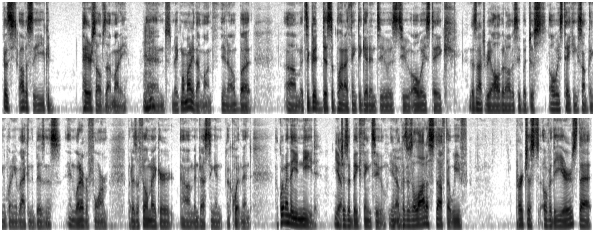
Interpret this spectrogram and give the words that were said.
because obviously you could pay yourselves that money and make more money that month, you know. But um, it's a good discipline, I think, to get into is to always take. It doesn't have to be all of it, obviously, but just always taking something and putting it back in the business in whatever form. But as a filmmaker, um, investing in equipment, equipment that you need, Yep. which is a big thing too. You know, because there's a lot of stuff that we've purchased over the years that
